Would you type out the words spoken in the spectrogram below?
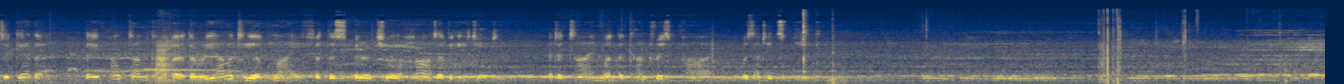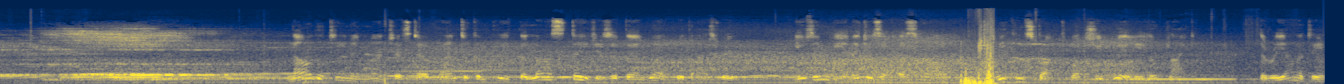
Together, they've helped uncover the reality of life at the spiritual heart of Egypt at a time when the country's power was at its peak. Team in Manchester plan to complete the last stages of their work with Asru, using the images of her skull to reconstruct what she really looked like, the reality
